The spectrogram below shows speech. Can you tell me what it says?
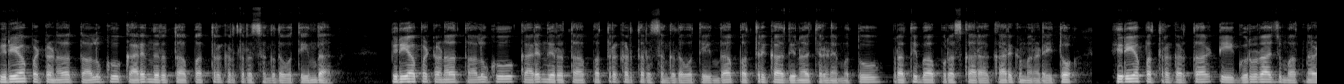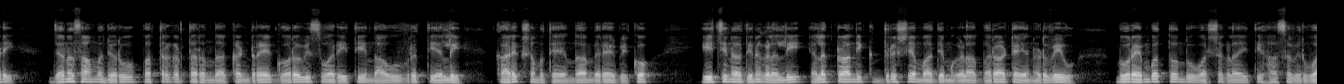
ಪಿರಿಯಾಪಟ್ಟಣ ತಾಲೂಕು ಕಾರ್ಯನಿರತ ಪತ್ರಕರ್ತರ ಸಂಘದ ವತಿಯಿಂದ, ಪಿರಿಯಾಪಟ್ಟಣ ತಾಲೂಕು ಕಾರ್ಯನಿರತ ಪತ್ರಕರ್ತರ ಸಂಘದ ವತಿಯಿಂದ ಪತ್ರಿಕಾ ದಿನಾಚರಣೆ ಮತ್ತು ಪ್ರತಿಭಾ ಪುರಸ್ಕಾರ ಕಾರ್ಯಕ್ರಮ ನಡೆಯಿತು. ಹಿರಿಯ ಪತ್ರಕರ್ತ ಟಿ. ಗುರುರಾಜ್ ಮಾತನಾಡಿ, ಜನಸಾಮಾನ್ಯರು ಪತ್ರಕರ್ತರನ್ನ ಕಂಡರೆ ಗೌರವಿಸುವ ರೀತಿ ನಾವು ವೃತ್ತಿಯಲ್ಲಿ ಕಾರ್ಯಕ್ಷಮತೆಯಿಂದ ಮೆರೆಯಬೇಕು. ಈಚಿನ ದಿನಗಳಲ್ಲಿ ಎಲೆಕ್ಟ್ರಾನಿಕ್ ದೃಶ್ಯ ಮಾಧ್ಯಮಗಳ ಭರಾಟೆಯ ನಡುವೆಯೂ ನೂರ ಎಂಬತ್ತೊಂದು ವರ್ಷಗಳ ಇತಿಹಾಸವಿರುವ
